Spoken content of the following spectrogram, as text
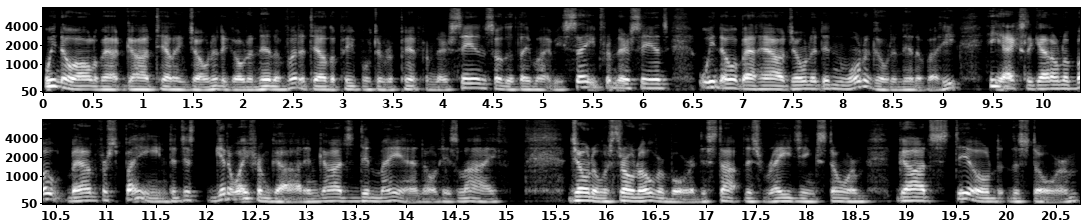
We know all about God telling Jonah to go to Nineveh to tell the people to repent from their sins so that they might be saved from their sins. We know about how Jonah didn't want to go to Nineveh. He, he actually got on a boat bound for Spain to just get away from God and God's demand on his life. Jonah was thrown overboard to stop this raging storm. God stilled the storm.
